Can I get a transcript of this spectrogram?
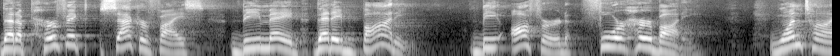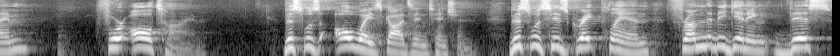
that a perfect sacrifice be made, that a body be offered for her body, one time for all time. This was always God's intention. This was his great plan from the beginning. This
